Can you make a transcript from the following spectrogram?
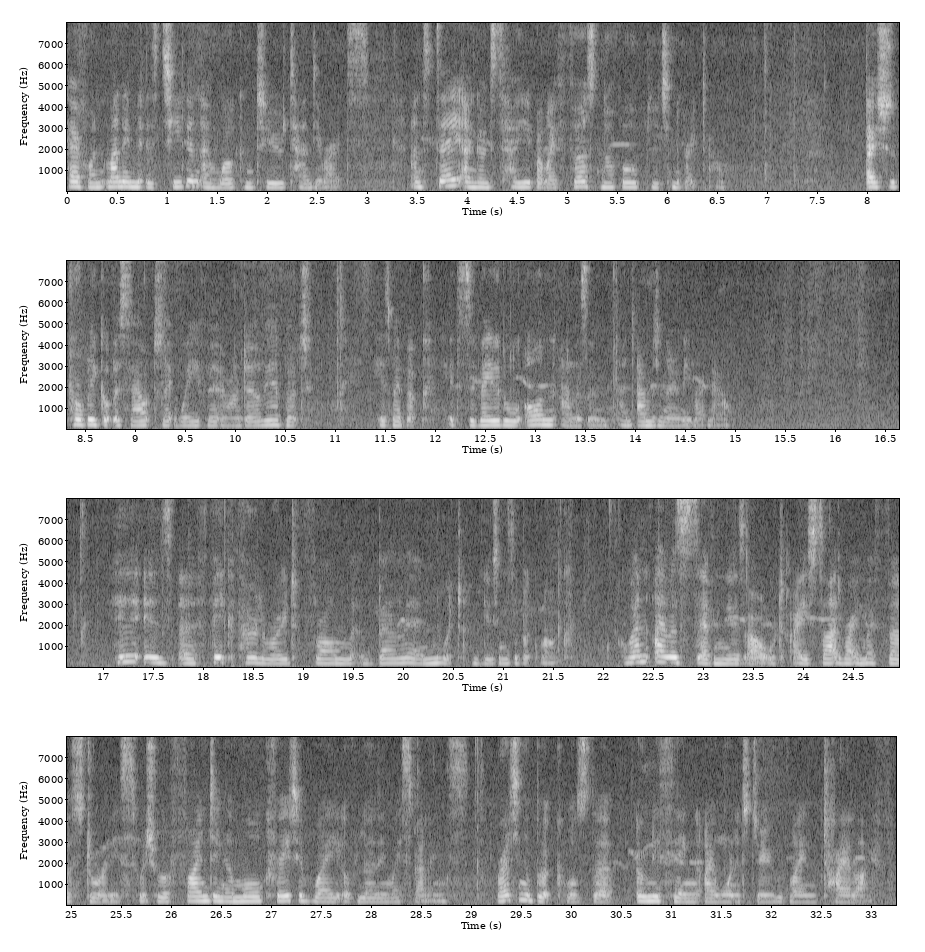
Hey everyone, my name is Tegan and welcome to Tandy Writes. And today I'm going to tell you about my first novel, Beauty and the Breakdown. I should have probably got this out to like wave it around earlier, but here's my book. It is available on Amazon and Amazon only right now. Here is a fake Polaroid from Berlin, which I'm using as a bookmark. When I was seven years old, I started writing my first stories, which were finding a more creative way of learning my spellings. Writing a book was the only thing I wanted to do with my entire life.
